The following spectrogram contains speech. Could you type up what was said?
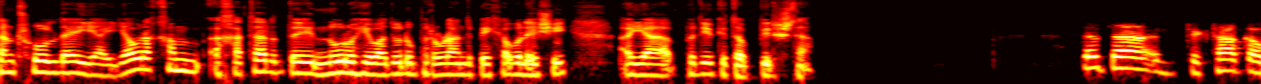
کنټرول دی یا یو رقم خطر د نورو هیوادونو پر وړاندې پیښول شي یا په دې کې توپیر شته دلته ټیک ټاک او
